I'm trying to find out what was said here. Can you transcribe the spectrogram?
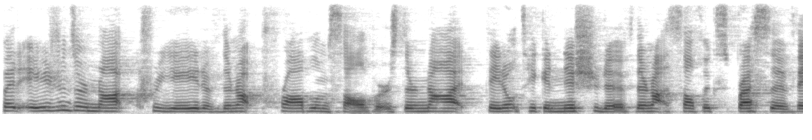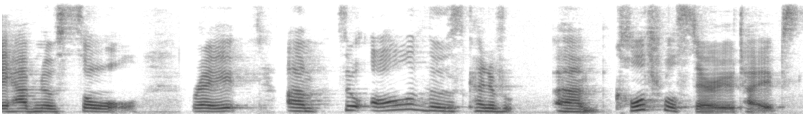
But Asians are not creative. They're not problem solvers. They're not. They don't take initiative. They're not self-expressive. They have no soul, right? Um, so all of those kind of um, cultural stereotypes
